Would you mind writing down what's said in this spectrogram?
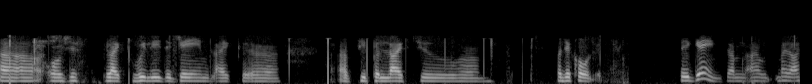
uh, or just like really the game, like uh, uh, people like to um, what do you call it? The games. I'm, I,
